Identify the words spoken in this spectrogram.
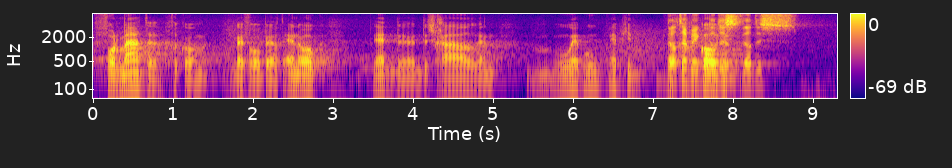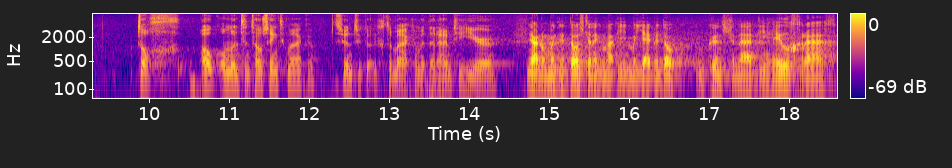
formaten gekomen, bijvoorbeeld? En ook hè, de, de schaal en hoe heb, hoe heb je dat, Dat, heb ik, gekozen? dat, is, dat is toch ook om een tentoonstelling te maken. Het is natuurlijk te maken met de ruimte hier. Ja, en om een tentoonstelling te maken, maar jij bent ook een kunstenaar die heel graag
